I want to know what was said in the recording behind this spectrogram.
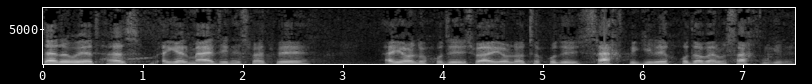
در روایت هست. اگر مردی نسبت به ایال خودش و ایالات خودش سخت بگیره خدا بر او سخت می‌گیره.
